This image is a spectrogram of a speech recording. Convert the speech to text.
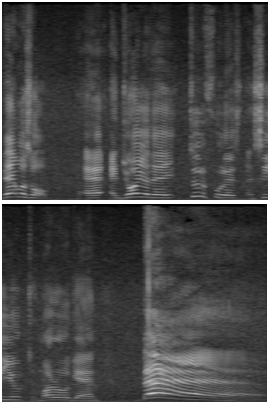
That was all. Uh, enjoy your day to the fullest and see you tomorrow again. Bam!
